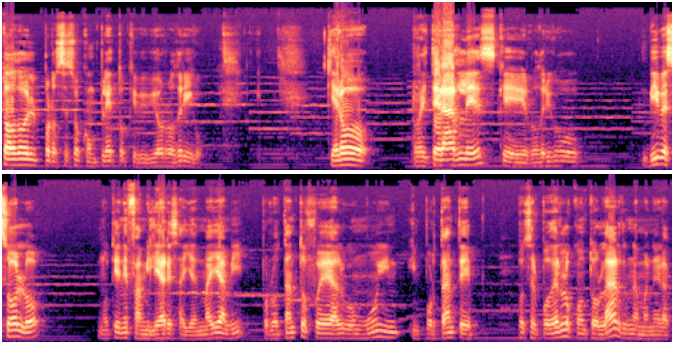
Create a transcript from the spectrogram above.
todo el proceso completo que vivió Rodrigo. Quiero reiterarles que Rodrigo vive solo, no tiene familiares allá en Miami, por lo tanto fue algo muy importante pues el poderlo controlar de una manera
